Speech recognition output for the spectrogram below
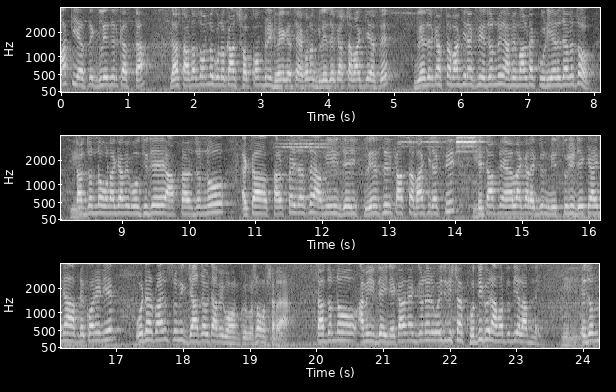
বাকি আছে গ্লেজের কাজটা। জাস্ট আদার্স অন্য কোনো কাজ সব কমপ্লিট হয়ে গেছে এখনও গ্লেজের কাজটা বাকি আছে। গ্লেজের কাজটা বাকি রাখছি এজন্যই আমি মালটা কুরিয়ারে যাবে তো। তার জন্য ওনাকে আমি বলছি যে আপনার জন্য একটা সারপ্রাইজ আছে আমি যেই গ্লেজের কাজটা বাকি রাখছি সেটা আপনি এলাকার একজন মিস্ত্রি ডেকে আইনা আপনি করে নিন ওটার পারিশ্রমিক যা যা ওটা আমি বহন করব সমস্যা বাহ। তার জন্য আমি দেই নাই কারণ একজনের ওই জিনিসটা ক্ষতি করে আমার তো দিয়ে লাভ নেই। এজন্য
